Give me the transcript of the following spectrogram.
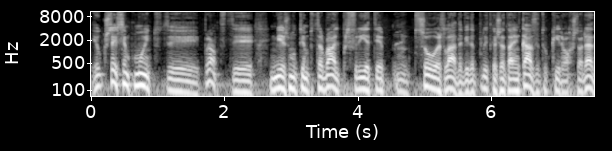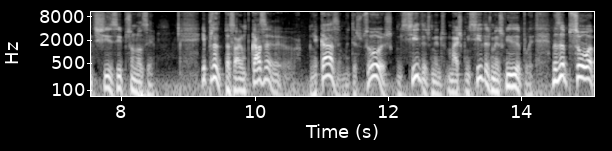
eu gostei sempre muito de, pronto, de, mesmo o tempo de trabalho, preferia ter hum, pessoas lá da vida política já estar em casa do que ir ao restaurante X, Y, Z. E, portanto, passaram por casa, a minha casa, muitas pessoas, conhecidas, menos, mais conhecidas, menos conhecidas. Mas a pessoa,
